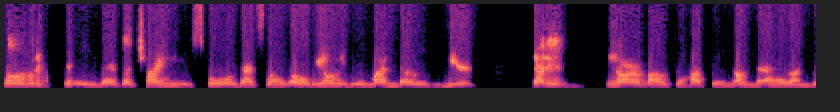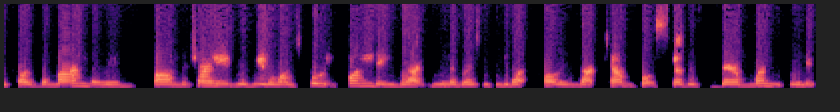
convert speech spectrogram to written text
So let's say there's a Chinese school that's like, oh, we only do Mandarin here. That is normal to happen on the island because the Mandarin, um, the Chinese would be the ones fully funding that university, that college, that campus, because it's their money in it,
